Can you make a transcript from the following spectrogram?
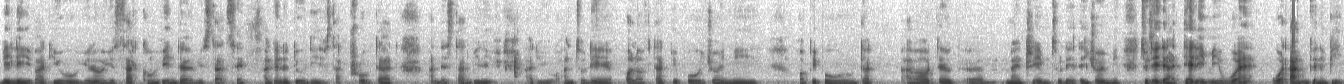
believe at you. You know, you start convince them. You start say, "I'm gonna do this." You start prove that, and they start believe at you. And today, all of that people join me, or people that about the um, my dream today they join me. Today they are telling me where what I'm gonna be.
